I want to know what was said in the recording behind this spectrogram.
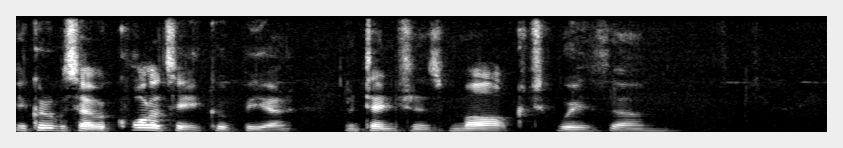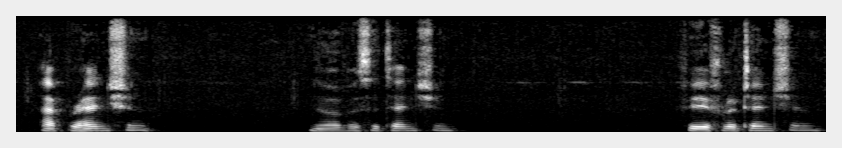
It could also have a quality. It could be a, an attention that's marked with um, apprehension, nervous attention, fearful attention.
